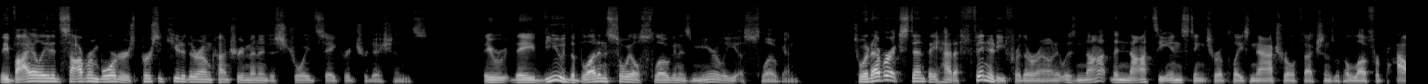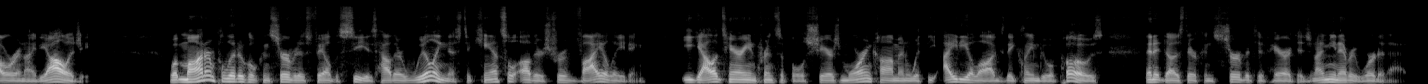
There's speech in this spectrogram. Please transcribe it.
They violated sovereign borders, persecuted their own countrymen, and destroyed sacred traditions. They, they viewed the blood and soil slogan as merely a slogan. To whatever extent they had affinity for their own, it was not the Nazi instinct to replace natural affections with a love for power and ideology. What modern political conservatives fail to see is how their willingness to cancel others for violating egalitarian principles shares more in common with the ideologues they claim to oppose than it does their conservative heritage. And I mean every word of that.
